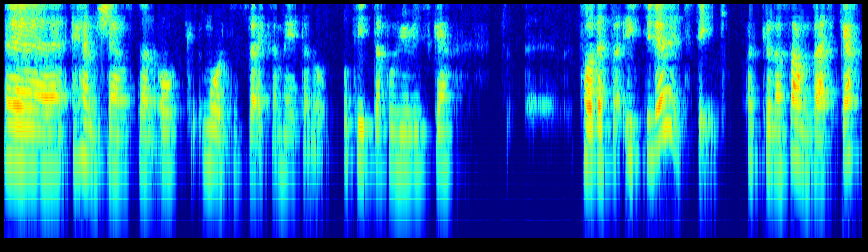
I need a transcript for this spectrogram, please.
Eh, hemtjänsten och måltidsverksamheten och, och titta på hur vi ska eh, ta detta ytterligare ett steg. Att kunna samverka.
